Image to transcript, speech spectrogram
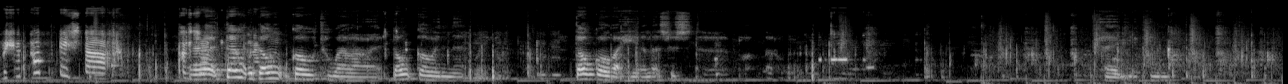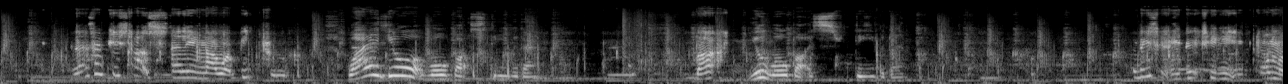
We should probably start. Uh, don't don't go to where I don't go in there. Wait. Don't go right here. Let's just uh, block that. Okay, you can. Let's actually start selling our beetroot. Why is your robot Steve again? But Your robot is Steve again. basically, literally, I'm a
